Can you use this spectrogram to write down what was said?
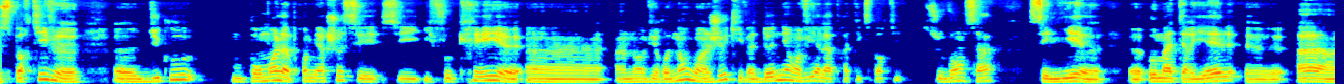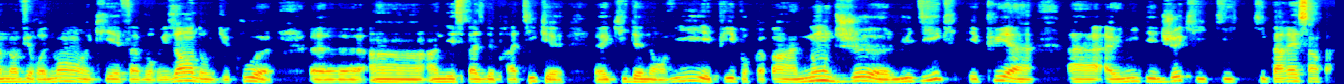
sportive, du coup, pour moi, la première chose, c'est il faut créer un, environnement ou un jeu qui va donner envie à la pratique sportive. Souvent, ça, c'est lié euh, au matériel, euh, à un environnement qui est favorisant, donc du coup euh, un, un, espace de pratique qui donne envie, et puis pourquoi pas un nom de jeu ludique, et puis à, à, une idée de jeu qui, qui, qui paraît sympa.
